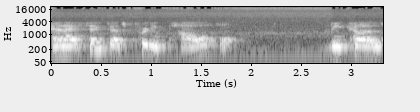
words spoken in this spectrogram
And I think that's pretty powerful because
